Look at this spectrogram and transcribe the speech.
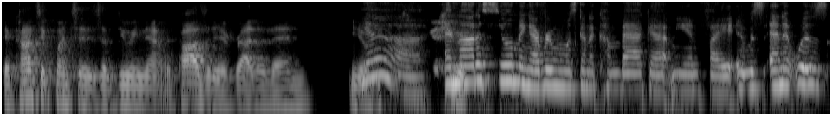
the consequences of doing that were positive rather than, you know, yeah. And not assuming everyone was going to come back at me and fight. It was, and it was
